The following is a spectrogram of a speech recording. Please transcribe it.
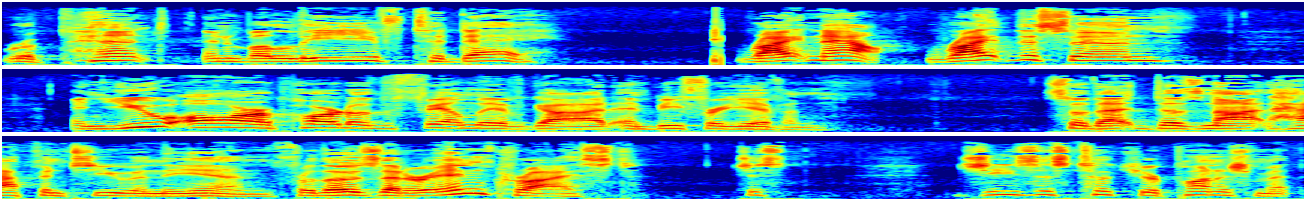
repent and believe today. Right now. Write this in, and you are a part of the family of God and be forgiven. So that does not happen to you in the end. For those that are in Christ, Jesus took your punishment.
